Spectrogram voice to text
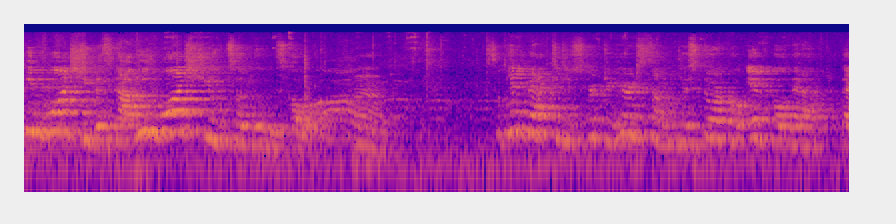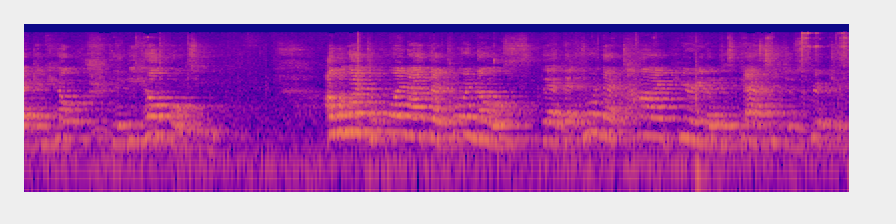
He wants you to stop. He wants you to lose hope. So getting back to the scripture. here's some historical info that, I, that can help to be helpful to you. I would like to point out that during those that, that during that time period of this passage of scripture,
